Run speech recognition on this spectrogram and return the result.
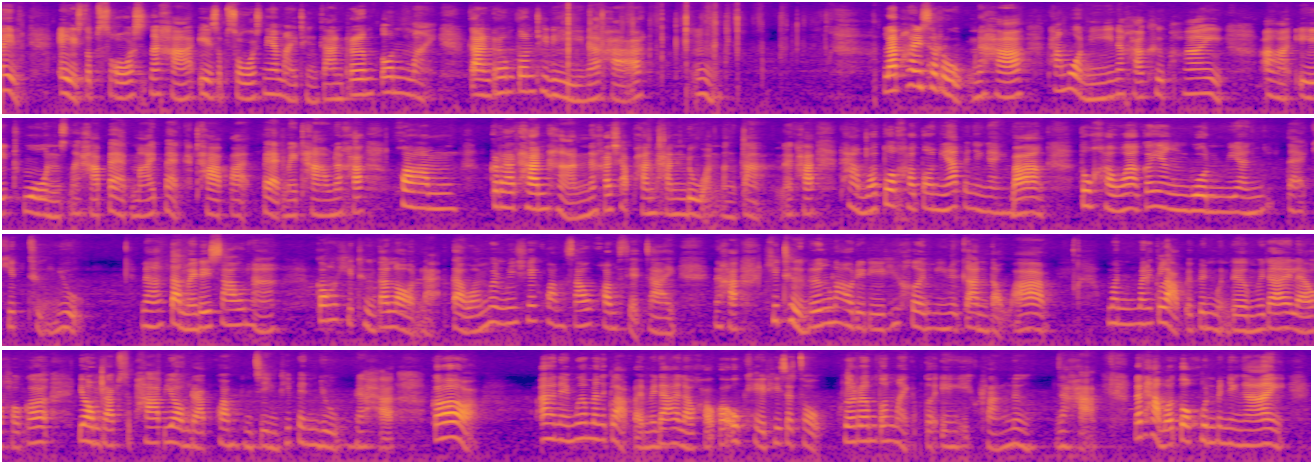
Ace of Swords นะคะ Ace of Swords เนี่ยหมายถึงการเริ่มต้นใหม่ การเริ่มต้นที่ดีนะคะอืมและไพ่สรุปนะคะ ทั้งหมดนี้นะคะคือไพ่อ่า eight wands นะคะ 8 ไม้ 8 คาถา8ไม้เท้านะคะ ความกระทันหันนะคะฉับพลันทันด่วนต่างๆนะคะ ถามว่าตัวเขาตอนนี้เป็นยังไงบ้าง ตัวเขาอะก็ยังวนเวียนแต่คิดถึงอยู่นะแต่ไม่ได้เศร้านะ ก็คิดถึงตลอดแหละ แต่ว่ามันไม่ใช่ความเศร้าความเสียใจนะคะ คิดถึงเรื่องราวดีๆ ที่เคยมีด้วยกันแต่ว่ามันมันกลับไปเป็นเหมือนเดิมไม่ได้แล้ว เขาก็ยอมรับสภาพยอมรับความเป็นจริงที่เป็นอยู่นะคะ ก็ อ่าในเมื่อมันกลับไปไม่ได้แล้วเขาก็โอเคที่จะจบเพื่อเริ่มต้นใหม่กับตัวเองอีกครั้งหนึ่งนะคะ แล้วถามว่าตัวคุณเป็นยังไง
